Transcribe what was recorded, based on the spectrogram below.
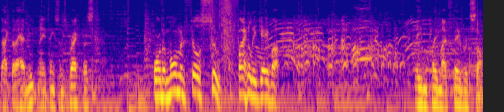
fact that I hadn't eaten anything since breakfast, or the moment Phil's suit finally gave up. They even played my favorite song.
